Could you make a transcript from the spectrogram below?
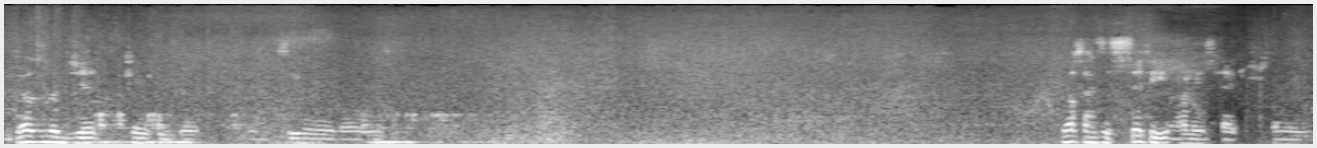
He does legit kill people, and no reason. He also has a city on his head for some reason.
